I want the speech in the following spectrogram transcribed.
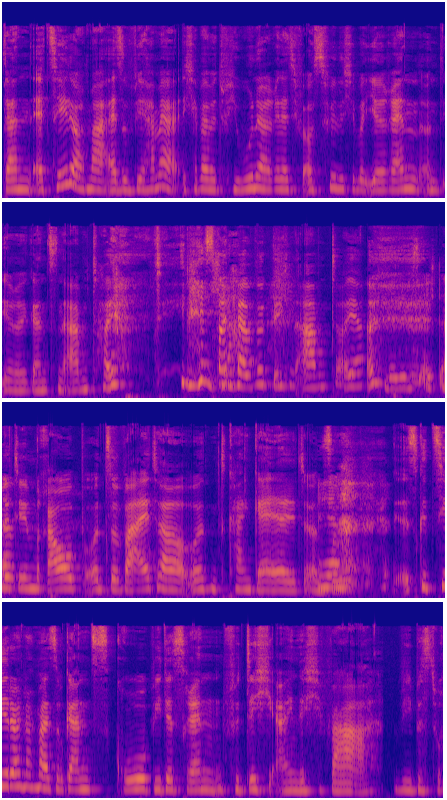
Dann erzähl doch mal, also wir haben ja, ich habe ja mit Fiona relativ ausführlich über ihr Rennen und ihre ganzen Abenteuer. Das war ja, wirklich ein Abenteuer. mit ab. dem Raub und so weiter und kein Geld und ja. so. Skizzier doch nochmal so ganz grob, wie das Rennen für dich eigentlich war. Wie bist du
